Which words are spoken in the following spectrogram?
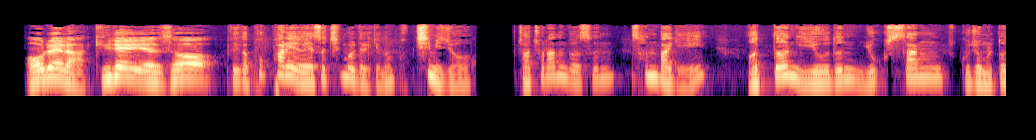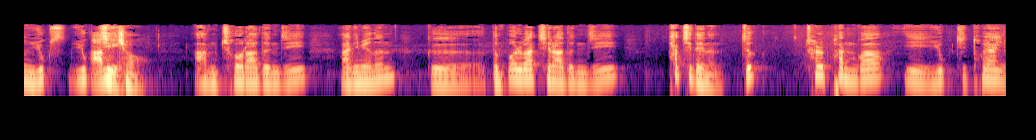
어뢰나 기뢰에 의해서 그러니까 폭발에 의해서 침몰될 경우는 폭침이죠. 좌초라는 것은 선박이 어떤 이유든 육상 구조물 또는 육, 육지 암초. 암초라든지 아니면은 그 어떤 뻘밭이라든지 타치되는 즉 철판과 이 육지 토양이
